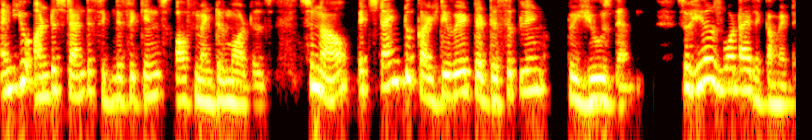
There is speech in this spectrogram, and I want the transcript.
and you understand the significance of mental models. So now it's time to cultivate the discipline to use them. So here's what i recommend.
